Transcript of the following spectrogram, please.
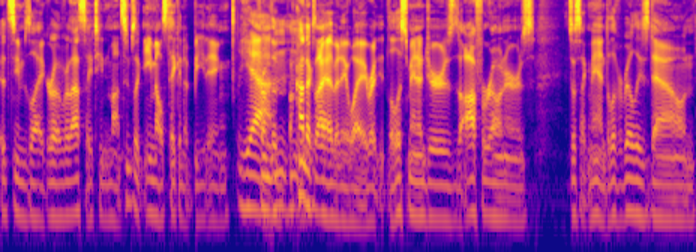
it seems like, or over the last 18 months, seems like email's taking a beating. Yeah. From the context I have anyway, right? The list managers, the offer owners. It's just like, man, deliverability's down,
